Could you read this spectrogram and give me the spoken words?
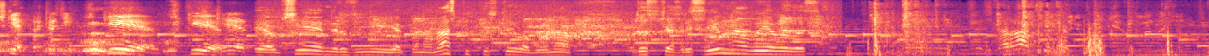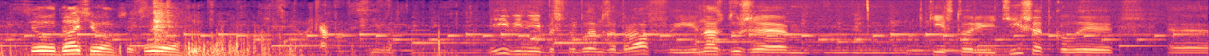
Шкет, прекрати. Шкет, шкет. Я взагалі не розумію, як вона нас підпустила, бо вона досить агресивна виявилась. Все, удачі вам, щасливо. Спасибо. І він її без проблем забрав. І нас дуже такі такі історії тішать, коли е,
